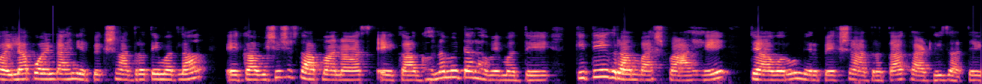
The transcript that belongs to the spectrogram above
पहिला पॉइंट आहे निरपेक्ष आर्द्रतेमधला. एका विशिष्ट तापमानास एका घनमीटर हवेमध्ये किती ग्राम बाष्प आहे त्यावरून निरपेक्ष आर्द्रता काढली जाते.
